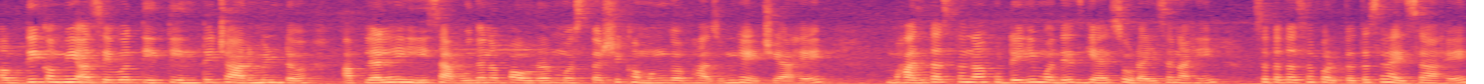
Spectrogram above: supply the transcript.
अगदी कमी असेवरती तीन ते चार मिनटं आपल्याला ही साबुदाणा पावडर मस्त अशी खमंग भाजून घ्यायची आहे. भाजत असताना कुठेही मध्येच गॅस सोडायचा नाही. सतत असं परततच राहायचं आहे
